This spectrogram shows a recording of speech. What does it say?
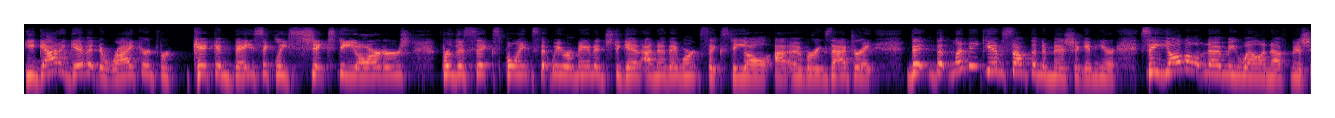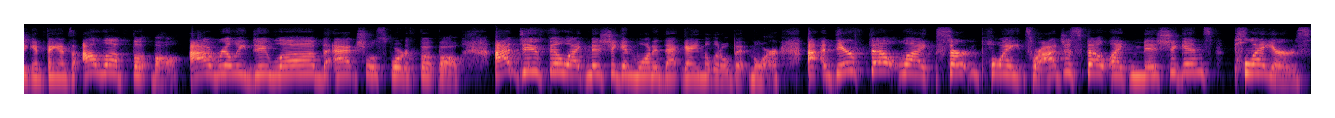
You got to give it to Reichard for kicking basically 60 yarders for the six points that we were managed to get. I know they weren't 60, y'all. I over exaggerate. But but let me give something to Michigan here. See, y'all don't know me well enough, Michigan fans. I love football. I really do love the actual sport of football. I do feel like Michigan wanted that game a little bit more. I, there felt like certain points where I just felt like Michigan's players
